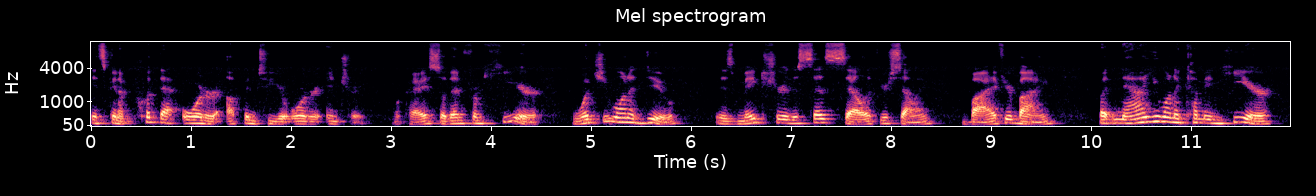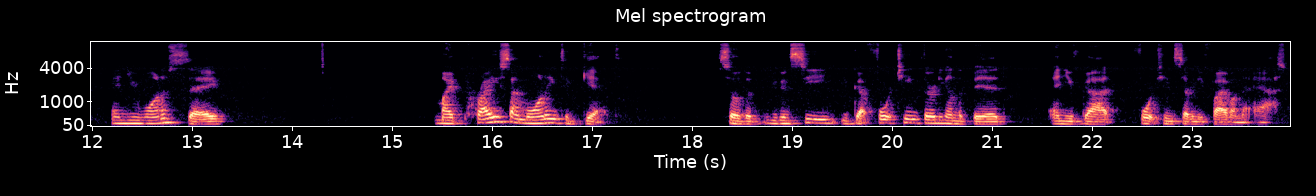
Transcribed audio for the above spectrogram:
it's going to put that order up into your order entry. Okay, so then from here, what you want to do is make sure this says sell if you're selling, buy if you're buying, but now you want to come in here and you want to say my price I'm wanting to get. So the, you can see you've got 1430 on the bid and you've got 1475 on the ask.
